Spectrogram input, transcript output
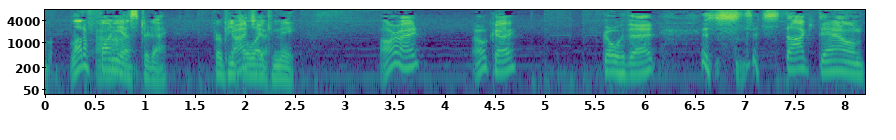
A lot of fun uh-huh. yesterday for people gotcha. like me. All right. Okay. Go with that. Stock down.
